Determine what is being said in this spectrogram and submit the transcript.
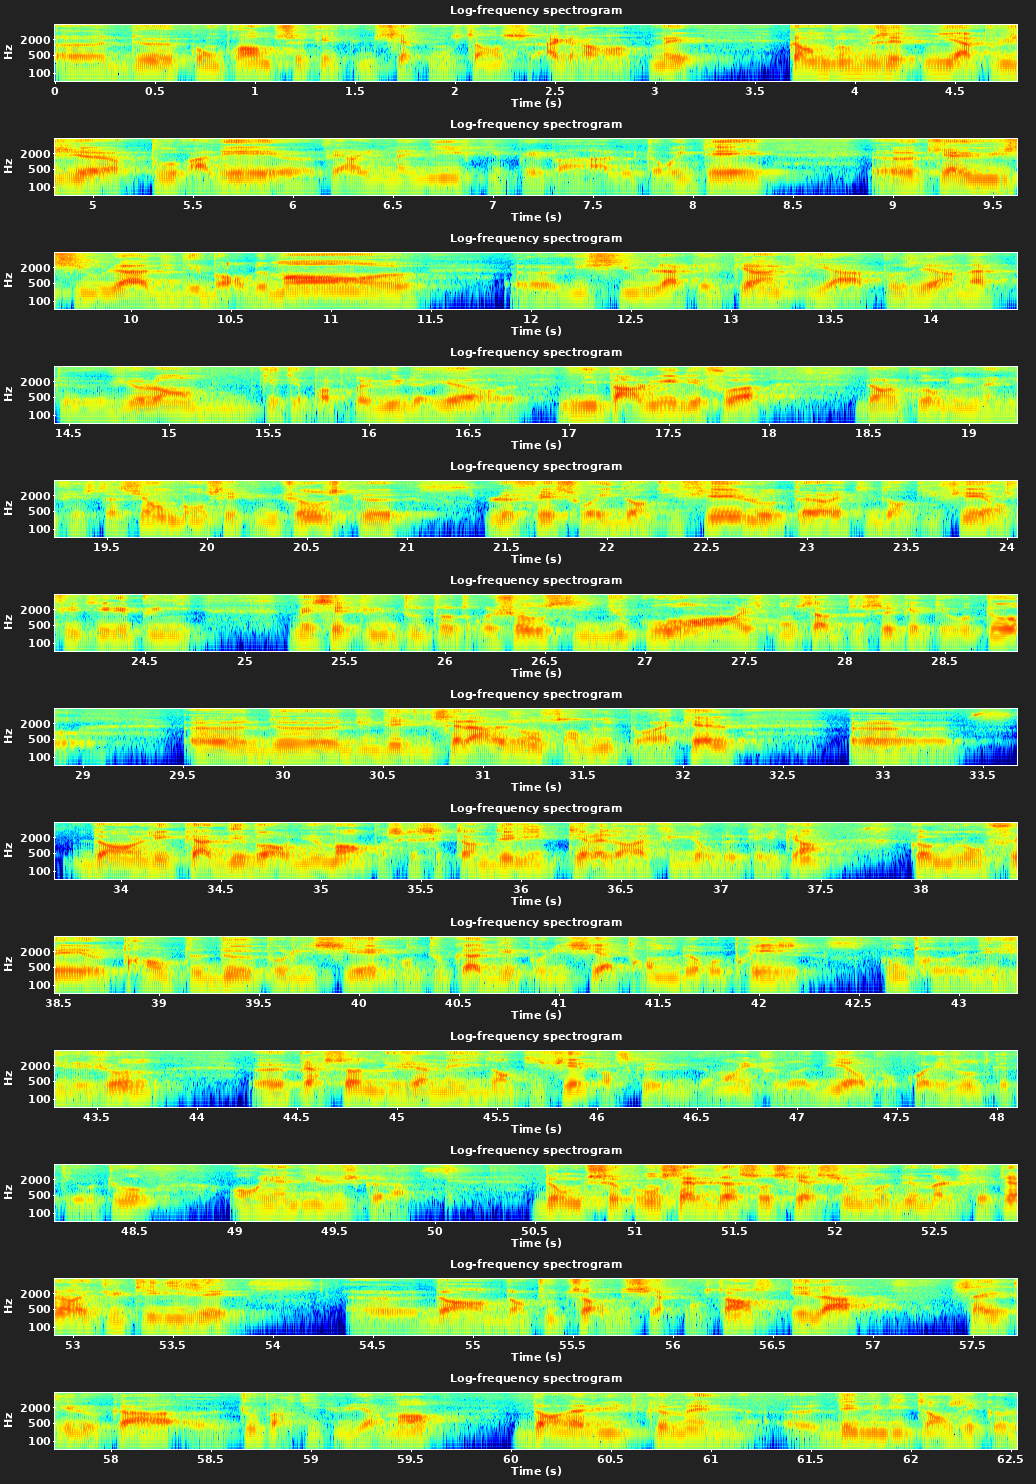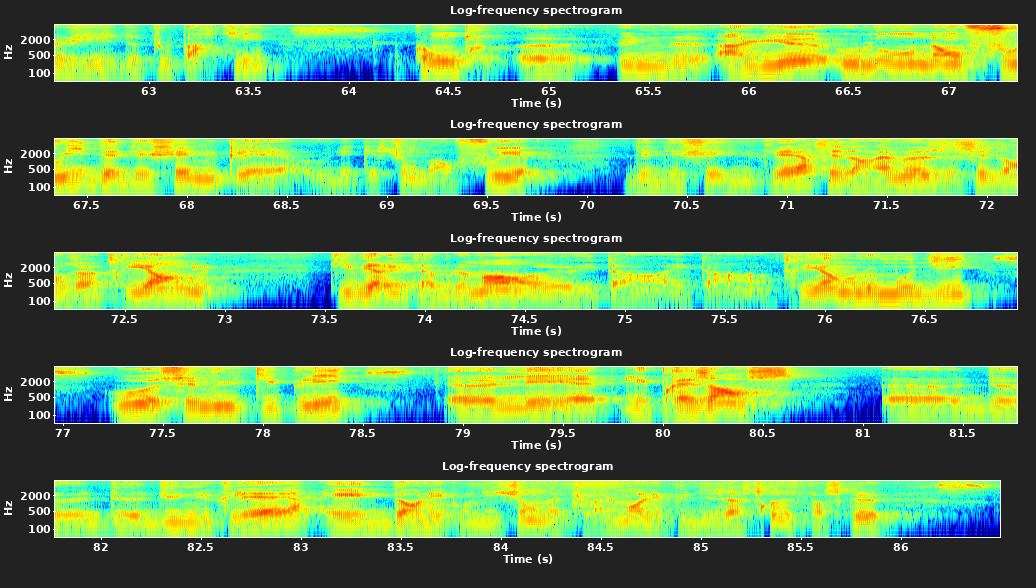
euh, de comprendre ce qu'est une circonstance aggravante. Mais quand vous vous êtes mis à plusieurs pour aller euh, faire une manif qui ne plaît pas à l'autorité, qui a eu ici ou là des débordements, euh, ici ou là quelqu'un qui a posé un acte violent qui n'était pas prévu d'ailleurs, euh, ni par lui des fois, dans le cours d'une manifestation, bon, c'est une chose que le fait soit identifié, l'auteur est identifié, ensuite il est puni. Mais c'est une toute autre chose si du coup on rend responsable tous ceux qui étaient autour euh, de, du délit. C'est la raison sans doute pour laquelle, dans les cas d'éborgnement, parce que c'est un délit tiré dans la figure de quelqu'un, comme l'ont fait 32 euh, policiers, en tout cas des policiers à 32 reprises, contre des gilets jaunes. Euh, personne n'est jamais identifié, parce qu'évidemment, il faudrait dire pourquoi les autres qui étaient autour ont rien dit jusque-là. Donc ce concept d'association de malfaiteurs est utilisé euh, dans, toutes sortes de circonstances, et là, ça a été le cas tout particulièrement dans la lutte que mènent des militants écologistes de tout parti, contre euh, un lieu où l'on enfouit des déchets nucléaires. Il est question d'enfouir des déchets nucléaires, c'est dans la Meuse, c'est dans un triangle qui véritablement euh, est, un, triangle maudit où se multiplient euh, les, présences du nucléaire et dans les conditions naturellement les plus désastreuses parce que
